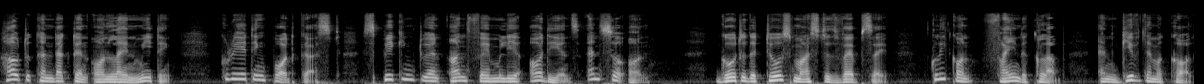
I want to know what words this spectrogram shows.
how to conduct an online meeting, creating podcast, speaking to an unfamiliar audience, and so on. Go to the Toastmasters website, click on Find a Club, and give them a call.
